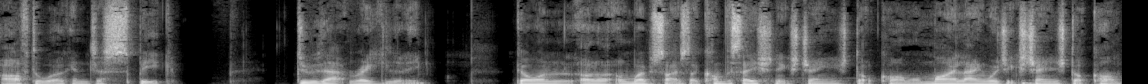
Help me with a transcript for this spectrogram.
after work and just speak. Do that regularly. Go on on, on websites like conversationexchange.com or mylanguageexchange.com.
